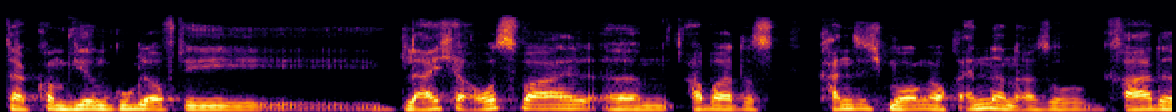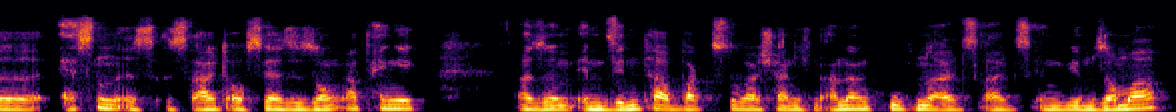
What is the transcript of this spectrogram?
da kommen wir und Google auf die gleiche Auswahl, ähm, aber das kann sich morgen auch ändern. Also gerade Essen ist, ist halt auch sehr saisonabhängig. Also im Winter backst du wahrscheinlich einen anderen Kuchen als, als irgendwie im Sommer.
